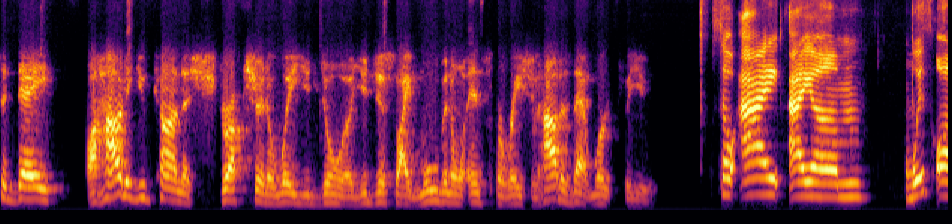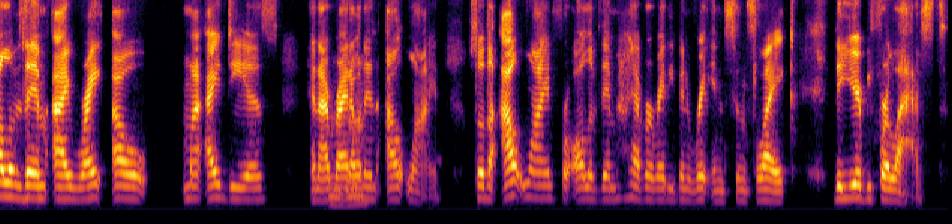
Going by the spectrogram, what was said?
today? Or how do you kind of structure the way you do it? You're just like moving on inspiration. How does that work for you? So I I um with all of them, I write out my ideas and I write mm-hmm. out an outline. So the outline for all of them have already been written since like the year before last,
